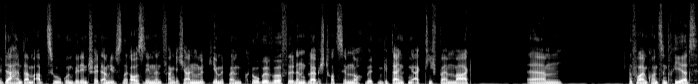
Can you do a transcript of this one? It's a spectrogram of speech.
mit der Hand am Abzug und will den Trade am liebsten rausnehmen, dann fange ich an mit hier mit meinem Knobelwürfel, dann bleibe ich trotzdem noch mit dem Gedanken aktiv beim Markt. Ähm, vor allem konzentriert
